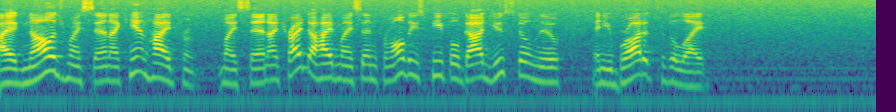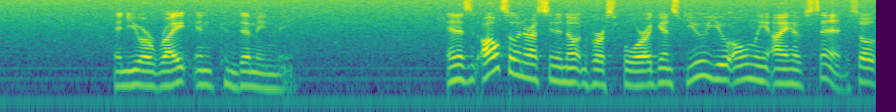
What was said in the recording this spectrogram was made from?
I acknowledge my sin. I can't hide from my sin. I tried to hide my sin from all these people. God, you still knew, and you brought it to the light. And you are right in condemning me. And it's also interesting to note in verse 4 against you, you only I have sinned. So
